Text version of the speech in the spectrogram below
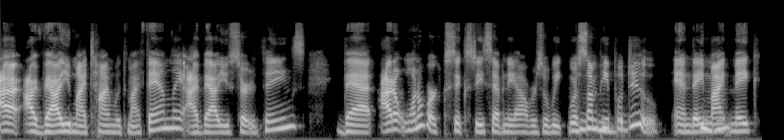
I, I value my time with my family. I value certain things that I don't want to work 60, 70 hours a week. Well, some mm-hmm. people do, and they mm-hmm. might make,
